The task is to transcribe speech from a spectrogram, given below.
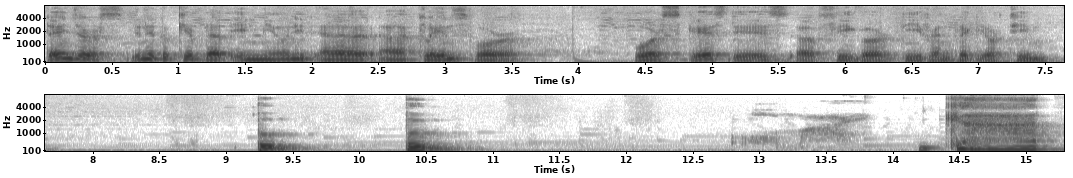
Dangerous. You need to keep that immunity uh, uh, cleanse for worst case. This uh, figure thief and break your team. Boom. Boom. Oh my god.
